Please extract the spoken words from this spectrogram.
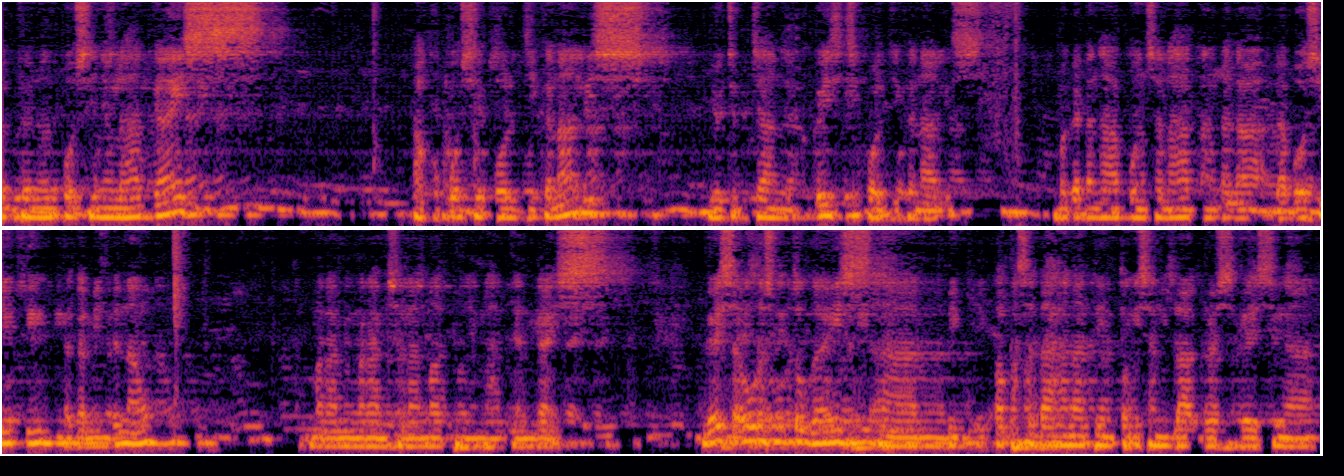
afternoon po sa inyong lahat guys. Ako po si Paul G. Canalis. YouTube channel ko guys, Paul G. Canalis. Magandang hapon sa lahat ng taga Davao City, taga Mindanao. Maraming maraming salamat po yung lahat yan guys. Guys, sa oras nito guys, uh, papasadahan natin itong isang vloggers guys nga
